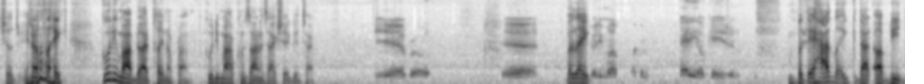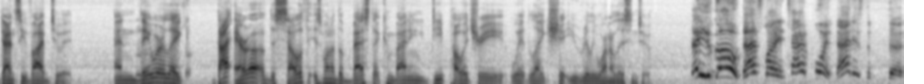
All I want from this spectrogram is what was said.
children, you know, like Goodie Mob though, I'd play no problem. Goodie Mob comes on, it's actually a good time. Yeah, bro. Yeah. But like, Good him up. Fucking any occasion. but they had like that upbeat dancey vibe to it and they Mm. were like that era of the south is one of the best at combining deep poetry with like shit you really want to listen to There you go. That's my entire point. That is the the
